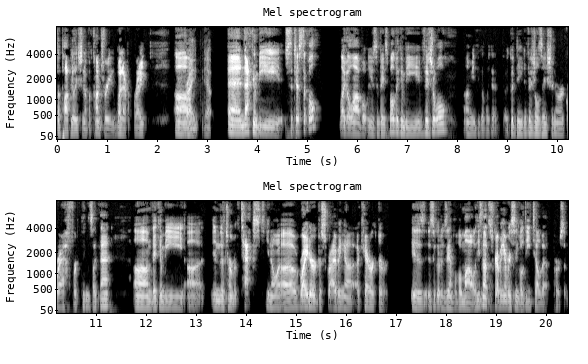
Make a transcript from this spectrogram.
the population of a country, whatever, right? Um, right. Yep. And that can be statistical, like a lot of what we use in baseball. They can be visual. Um, you think of like a, a good data visualization or a graph or things like that. Um, they can be uh, in the term of text. You know, a writer describing a, a, character is is a good example of a model. He's not describing every single detail of that person,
